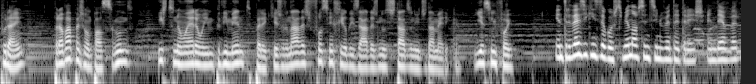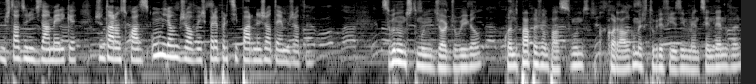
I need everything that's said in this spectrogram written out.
Porém, para o Papa João Paulo II, isto não era um impedimento para que as jornadas fossem realizadas nos Estados Unidos da América. E assim foi. Entre 10 e 15 de agosto de 1993, em Denver, nos Estados Unidos da América, juntaram-se quase um milhão de jovens para participar na JMJ. Segundo um testemunho de George Weigel, quando o Papa João Paulo II recorda algumas fotografias e momentos em Denver,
